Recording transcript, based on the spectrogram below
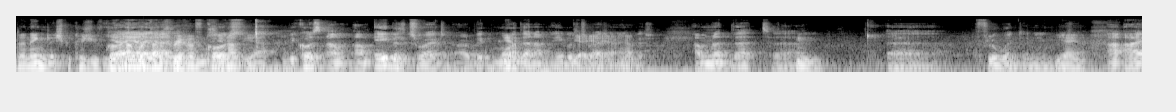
than English because you've grown Yeah, up yeah, with those rhythms? you know, yeah, because I'm I'm able to write in Arabic more than I'm able to write in. English. I'm not that uh, Mm. uh, fluent in English. yeah, yeah. I,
